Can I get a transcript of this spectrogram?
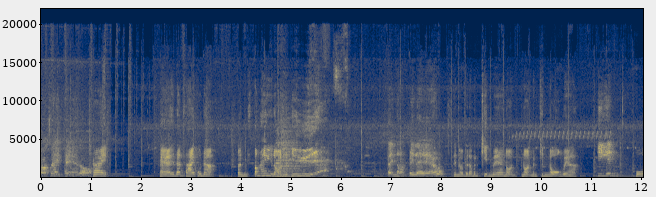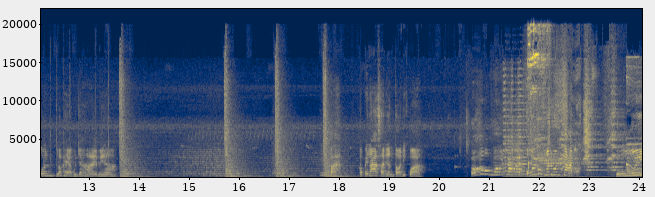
นอนใส่แผลเหรอใช่แผลด้านซ้ายคุณอะ มันต้องให้หนอนมันยืดใส่หนอนไปแล้วไอ้หนอนไปแล้วมันกินไหมอะหนอนหนอนมันกินหนองไหมอะกินคุณแล้วแผลคุณจะหายไหมอะไปเอาไปล่าสัตว์กันต่อดีกว่า โอ้ผมโดนกัดโอ้ยผมก็โดนกัดอุ้ย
